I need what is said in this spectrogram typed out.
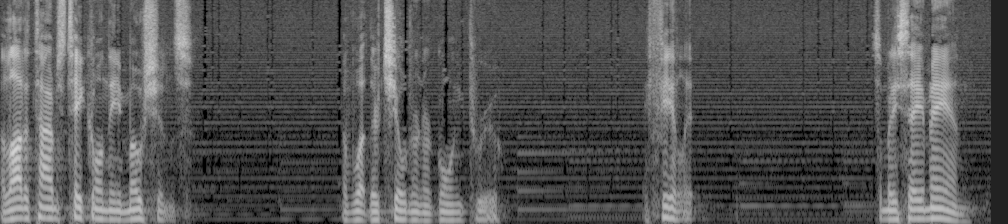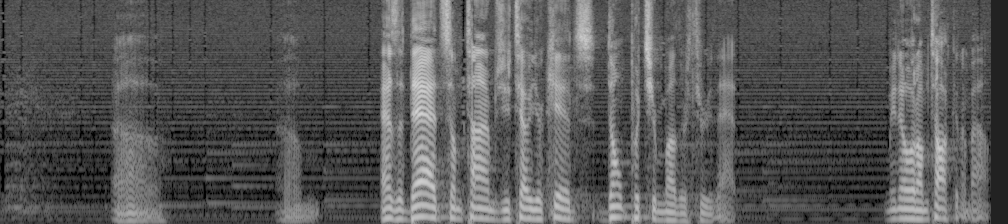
a lot of times, take on the emotions of what their children are going through. They feel it. Somebody say, Amen. Uh, um, as a dad, sometimes you tell your kids, don't put your mother through that. We know what I'm talking about.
